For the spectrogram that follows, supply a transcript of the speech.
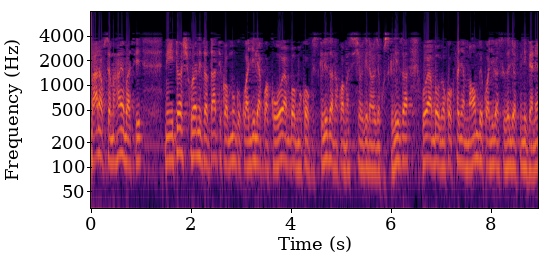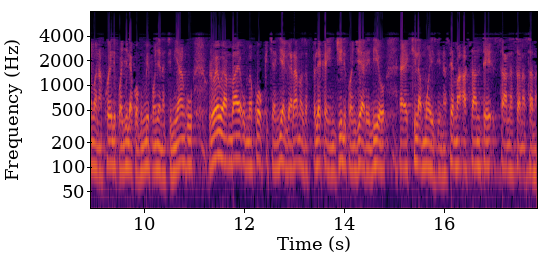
Baada ya kusema hayo basi niitoe shukurani za dhati kwa mungu kwa ajili ya kwako wewe ambao umekuwa ukisikiliza na kuhamasisha wengine waweze kusikiliza. Wewe ambao umekuwa ukifanya maombi kwa ajili ya wasikilizaji wa vipindi vya neema na kweli kwa ajili ya kuwavumia pamoja na timu yangu. Wewe ambaye umekuwa ukichangia gharama za kupeleka injili kwa njia ya redio eh, kila mwezi. Nasema asante sana sana sana.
